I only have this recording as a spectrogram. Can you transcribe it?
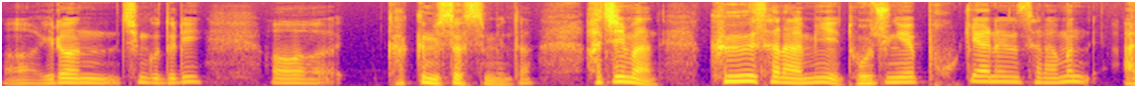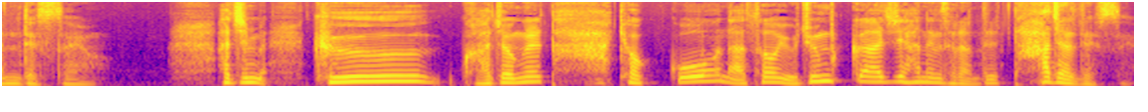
어, 이런 친구들이 어, 가끔 있었습니다. 하지만 그 사람이 도중에 포기하는 사람은 안 됐어요. 하지만 그 과정을 다 겪고 나서 요즘까지 하는 사람들 다 잘 됐어요.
